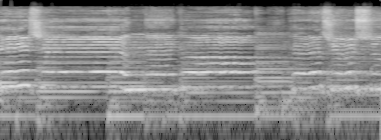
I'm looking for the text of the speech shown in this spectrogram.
이제 내가 해줄 수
